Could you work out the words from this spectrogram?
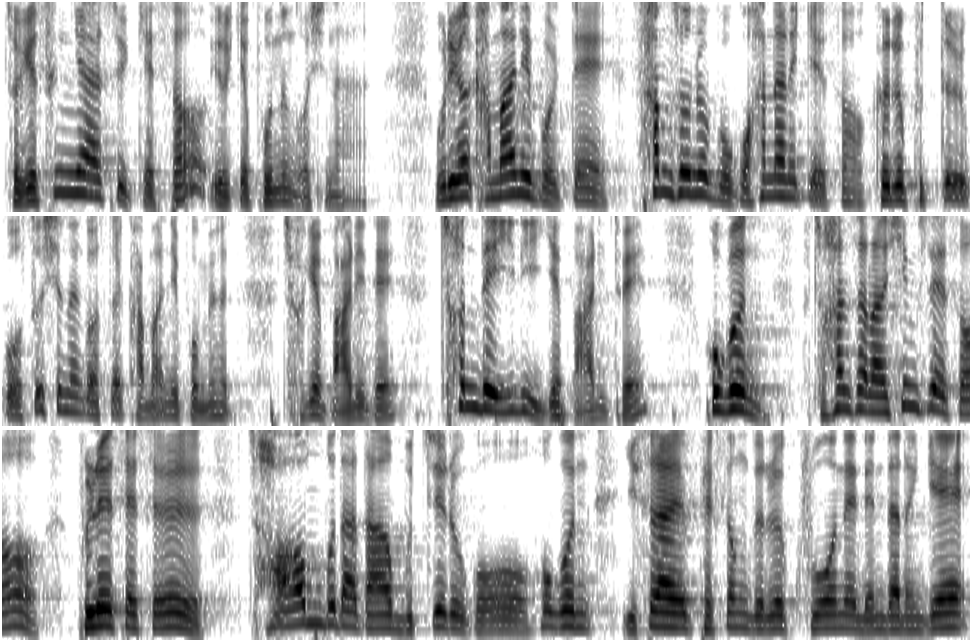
저게 승리할 수 있겠어? 이렇게 보는 것이나 우리가 가만히 볼 때 삼손을 보고 하나님께서 그를 붙들고 쓰시는 것을 가만히 보면 저게 말이 돼? 천대 일이 이게 말이 돼? 혹은 저 한 사람 힘세서 블레셋을 전부 다 다 무찌르고 혹은 이스라엘 백성들을 구원해 낸다는 게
